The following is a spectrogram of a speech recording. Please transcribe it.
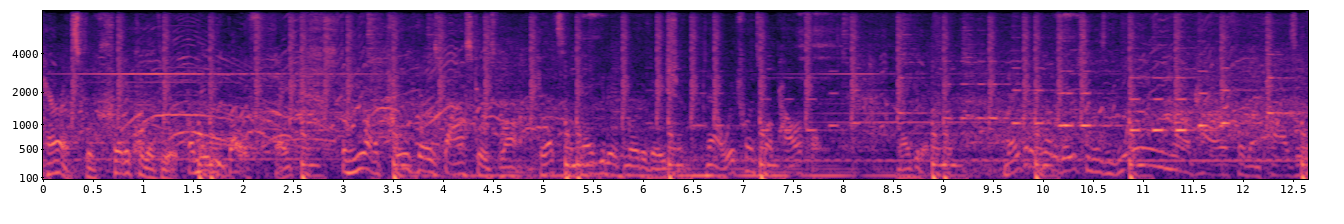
parents were critical of you, or maybe both, right? And you want to prove those bastards wrong. Okay, that's negative motivation. Now, which one's more powerful? Negative. Negative motivation is way more powerful than positive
